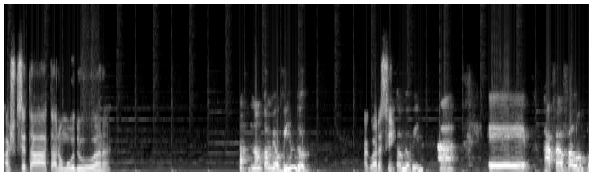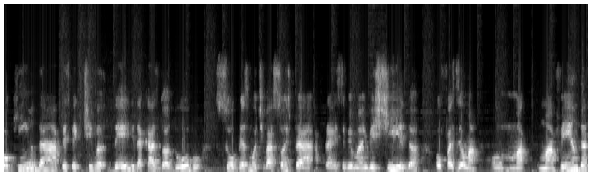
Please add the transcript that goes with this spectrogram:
Acho que você está tá no mudo, Ana. Não está me ouvindo? Agora sim. Está me ouvindo? Ah, é, o Rafael falou um pouquinho da perspectiva dele, da Casa do Adubo, sobre as motivações para receber uma investida ou fazer uma, uma, uma venda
